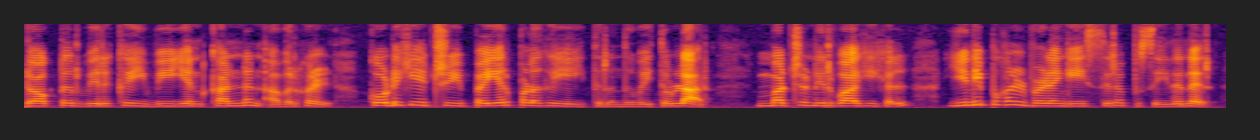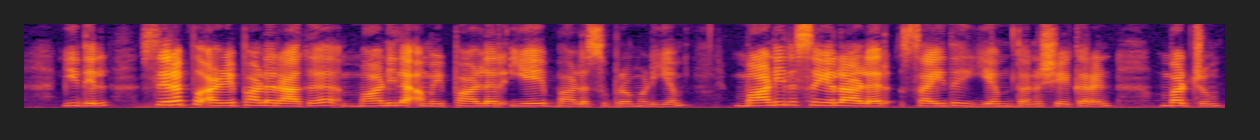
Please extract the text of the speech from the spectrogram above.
டாக்டர் விருக்கை வி என் கண்ணன் அவர்கள் கொடியேற்றி பெயர் பலகையை திறந்து வைத்துள்ளார். மற்ற நிர்வாகிகள் இனிப்புகள் வழங்கி சிறப்பு செய்தனர். இதில் சிறப்பு அழைப்பாளராக மாநில அமைப்பாளர் ஏ. பாலசுப்ரமணியம் மாநில செயலாளர் சைதை எம். தனசேகரன் மற்றும்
